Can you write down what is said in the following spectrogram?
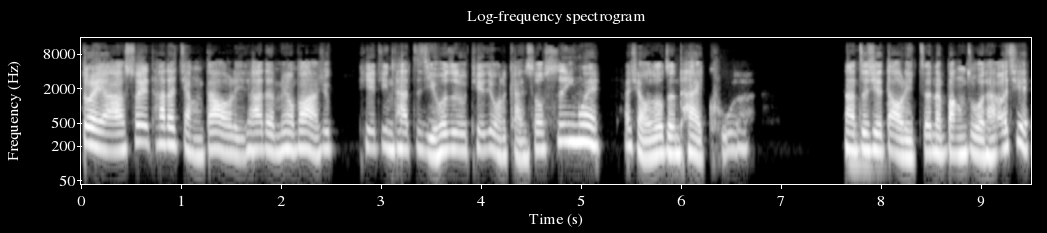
对啊，所以他的讲道理，他的没有办法去贴近他自己，或者贴近我的感受，是因为他小时候真的太苦了。那这些道理真的帮助了他，而且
